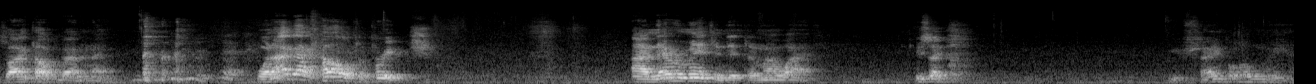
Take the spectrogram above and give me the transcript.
so I can talk about it now. When I got called to preach, I never mentioned it to my wife. She said, you shameful old man.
